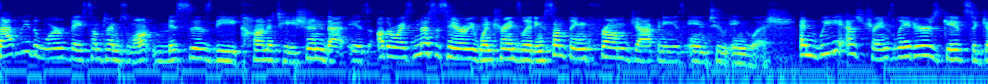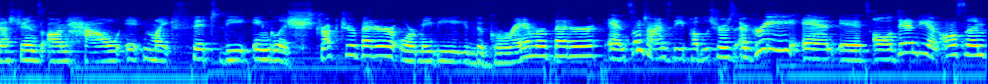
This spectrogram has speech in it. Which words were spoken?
Sadly, the word they sometimes want misses the connotation that is otherwise necessary when translating something from Japanese into English. And we as translators give suggestions on how it might fit the English structure better or maybe the grammar better. And sometimes the publishers agree and it's all dandy and awesome.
